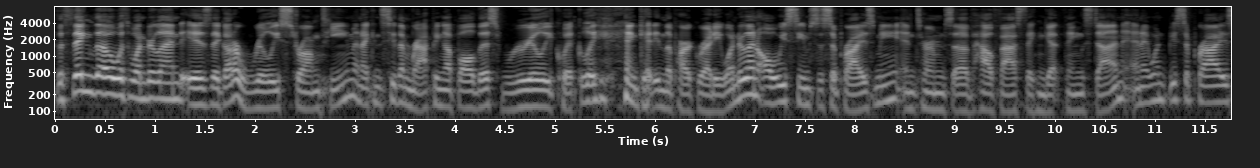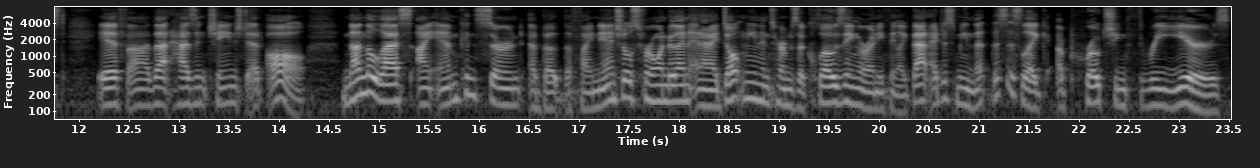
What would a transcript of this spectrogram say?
the thing though with Wonderland is they got a really strong team, and I can see them wrapping up all this really quickly and getting the park ready. Wonderland always seems to surprise me in terms of how fast they can get things done, and I wouldn't be surprised if uh, that hasn't changed at all. Nonetheless, I am concerned about the financials for Wonderland, and I don't mean in terms of closing or anything like that. I just mean that this is like approaching three years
